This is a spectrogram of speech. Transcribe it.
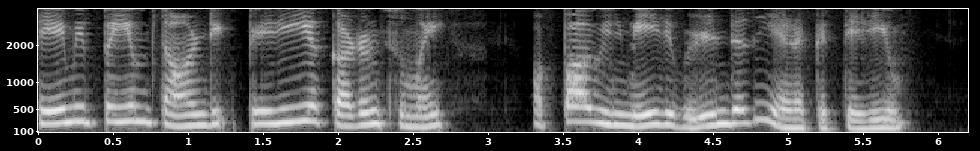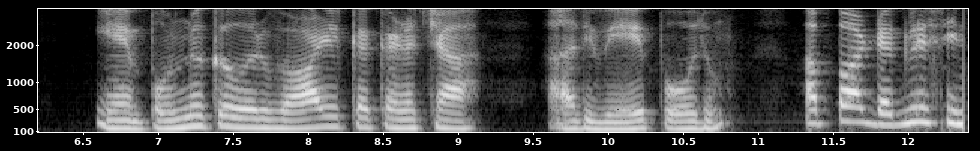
சேமிப்பையும் தாண்டி பெரிய கடன் சுமை அப்பாவின் மீது விழுந்தது எனக்கு தெரியும். என் பொண்ணுக்கு ஒரு வாழ்க்கை கிடைச்சா அதுவே போதும். அப்பா டக்ளஸின்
